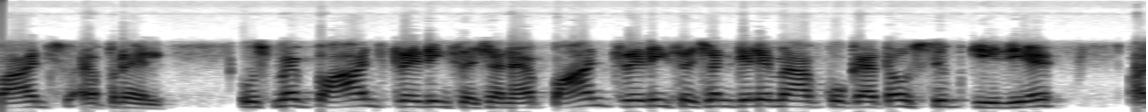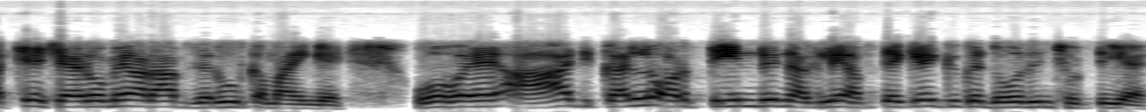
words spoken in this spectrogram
पाँच अप्रैल उसमें पाँच ट्रेडिंग सेशन है। पाँच ट्रेडिंग सेशन के लिए मैं आपको कहता हूँ सिप कीजिए। अच्छे शहरों में और आप ज़रूर कमाएँगे। वो है आज कल और तीन दिन अगले हफ़्ते के क्योंकि दो दिन छुट्टी है।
